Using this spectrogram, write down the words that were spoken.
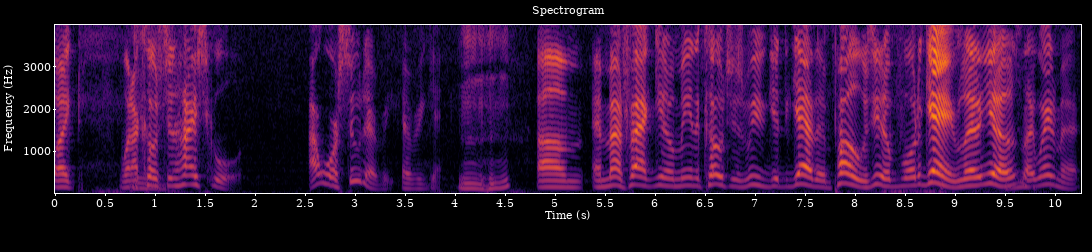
Like when I coached in high school, I wore a suit every every game. mm-hmm. Um, and matter of fact, you know, me and the coaches, we'd get together and pose, you know, before the game. Let it, you know, it's like, wait a minute,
